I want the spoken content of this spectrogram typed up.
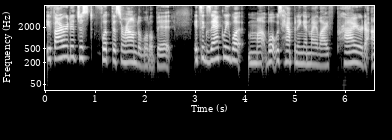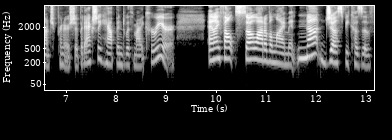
if I were to just flip this around a little bit, it's exactly what my, what was happening in my life prior to entrepreneurship. It actually happened with my career. And I felt so out of alignment, not just because of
